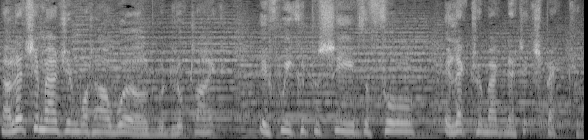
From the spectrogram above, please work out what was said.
Now let's imagine what our world would look like if we could perceive the full electromagnetic spectrum.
